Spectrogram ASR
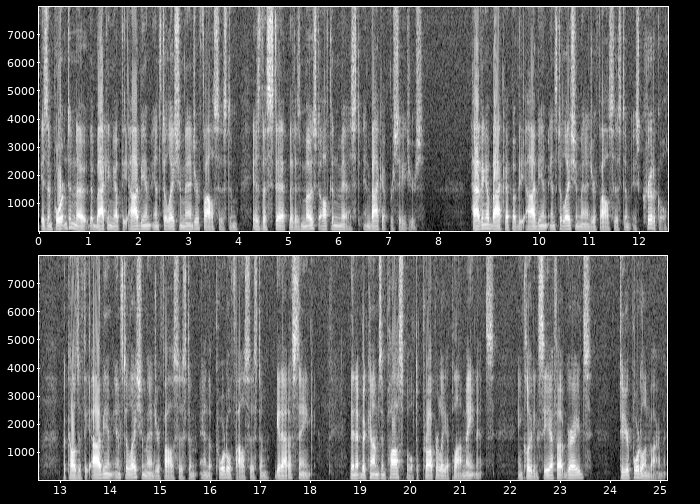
It is important to note that backing up the IBM Installation Manager file system is the step that is most often missed in backup procedures. Having a backup of the IBM Installation Manager file system is critical because if the IBM Installation Manager file system and the Portal file system get out of sync, then it becomes impossible to properly apply maintenance, including CF upgrades, to your Portal environment.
